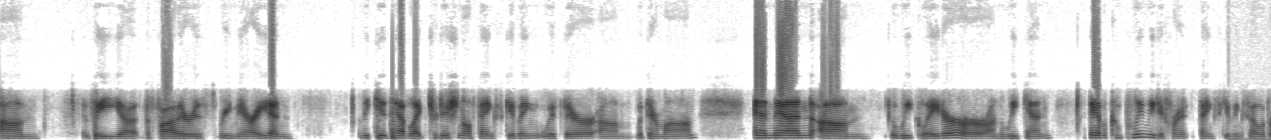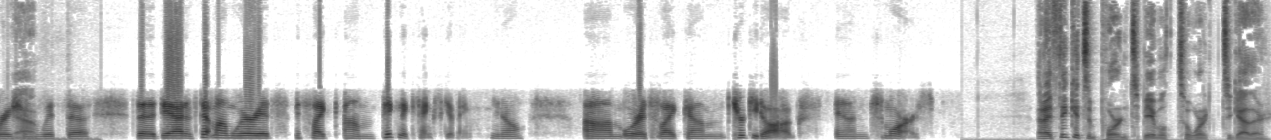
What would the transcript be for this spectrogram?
um, the uh, the father is remarried and the kids have like traditional Thanksgiving with their um, with their mom, and then um, a week later or on the weekend they have a completely different Thanksgiving celebration Yeah. with the the dad and stepmom where it's it's like um picnic Thanksgiving, you know, um, where it's like um turkey dogs and s'mores. And I think it's important to be able to work together.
